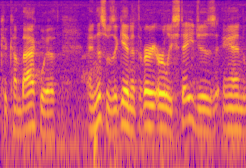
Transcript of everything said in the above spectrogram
could come back with. And this was again at the very early stages, and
